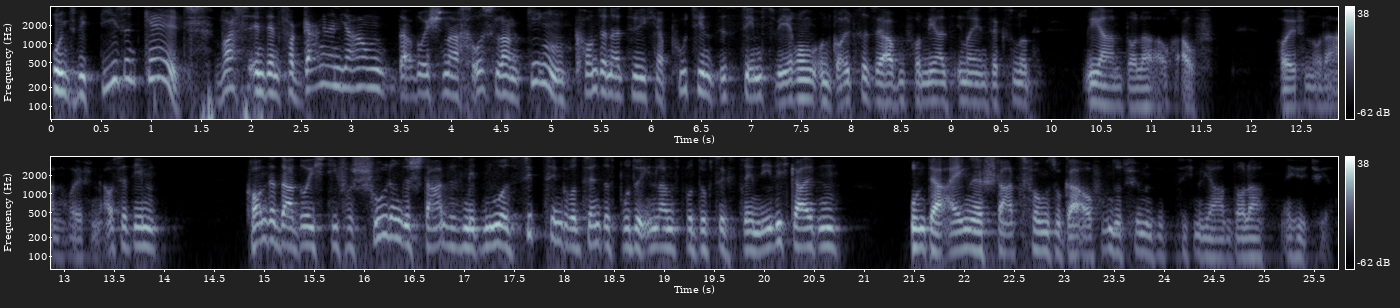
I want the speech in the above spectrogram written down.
Und mit diesem Geld, was in den vergangenen Jahren dadurch nach Russland ging, konnte natürlich Herr Putin Systemswährung und Goldreserven von mehr als immerhin 600 Milliarden Dollar auch aufhäufen oder anhäufen. Außerdem konnte dadurch die Verschuldung des Staates mit nur 17 Prozent des Bruttoinlandsprodukts extrem niedrig gehalten und der eigene Staatsfonds sogar auf 175 Milliarden Dollar erhöht werden.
